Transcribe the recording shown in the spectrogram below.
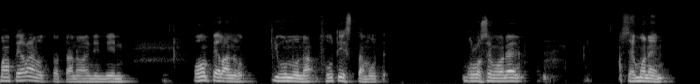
mä oon pelannut, tota noin, niin, niin, olen pelannut junnuna futista, mutta mulla on semmoinen, semmoinen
